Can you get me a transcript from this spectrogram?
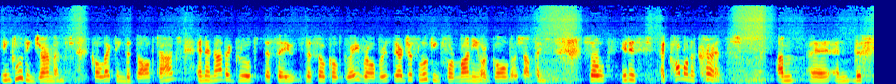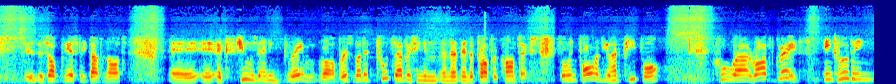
including Germans, collecting the dog tags, and another group, the, say, the so-called grave robbers, they're just looking for money or gold or something. So it is a common occurrence. Um, uh, and this, this obviously does not uh, excuse any grave robbers, but it puts everything in, in, the, in the proper context. So in Poland, you had people who uh, robbed graves, including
